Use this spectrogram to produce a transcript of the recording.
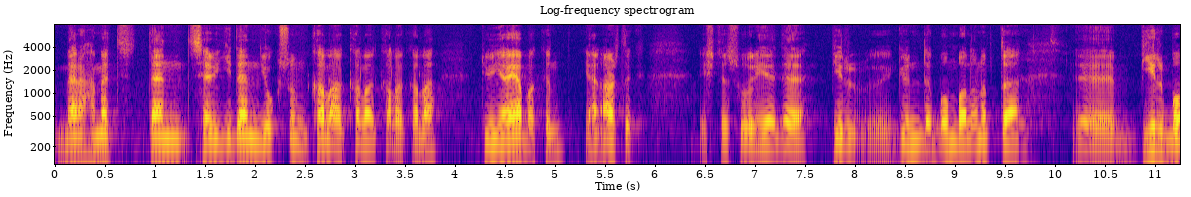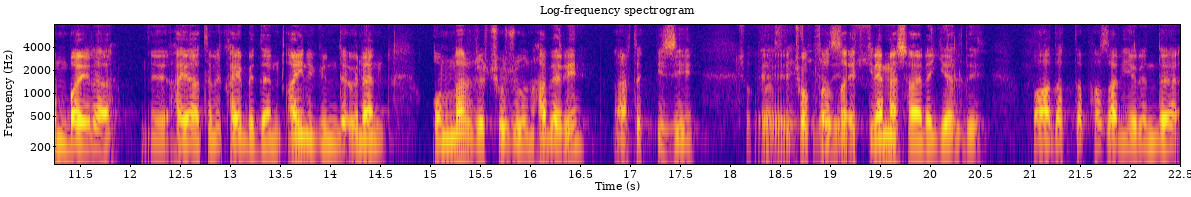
merhametten, sevgiden yoksun kala kala kala kala dünyaya bakın. Yani artık işte Suriye'de bir e, günde bombalanıp da e, bir bombayla e, hayatını kaybeden, aynı günde ölen onlarca çocuğun haberi artık bizi Çok e, fazla, çok fazla etkilemez hale geldi. Bağdat'ta pazar yerinde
